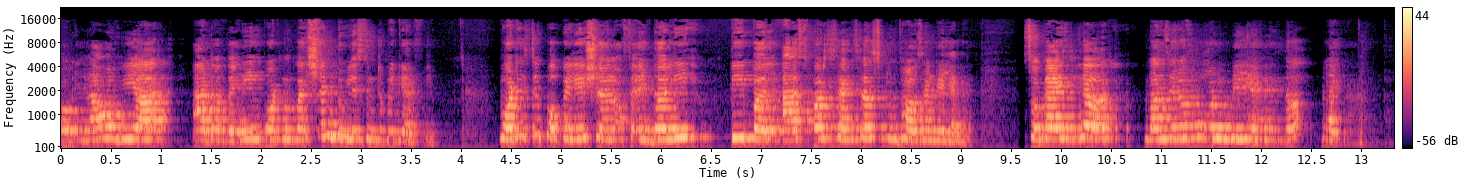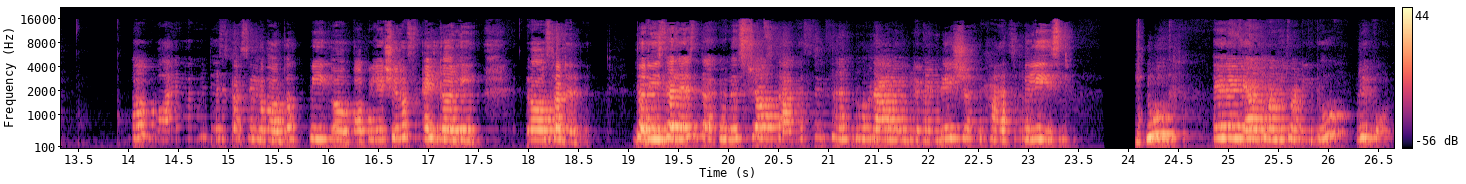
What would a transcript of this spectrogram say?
Okay, now we are at a very important question. Do listen to me carefully. What is the population of elderly people as per census 2011? So guys, here 104 million is the right Now, why are we discussing about the uh, population of elderly uh, suddenly? The reason is that Ministry of Statistics and Program Implementation has released Youth in India 2022 report.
